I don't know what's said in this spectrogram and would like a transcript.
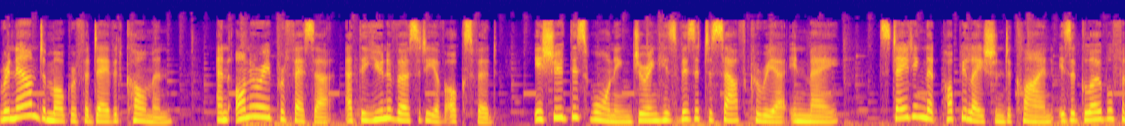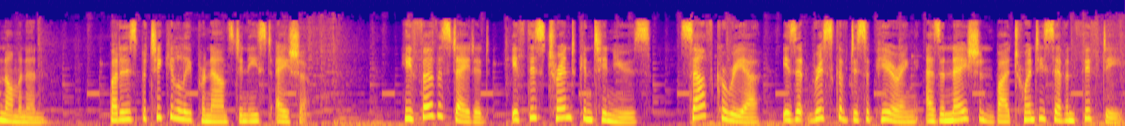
Renowned demographer David Coleman, an honorary professor at the University of Oxford, issued this warning during his visit to South Korea in May, stating that population decline is a global phenomenon, but is particularly pronounced in East Asia. He further stated if this trend continues, South Korea is at risk of disappearing as a nation by 2750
